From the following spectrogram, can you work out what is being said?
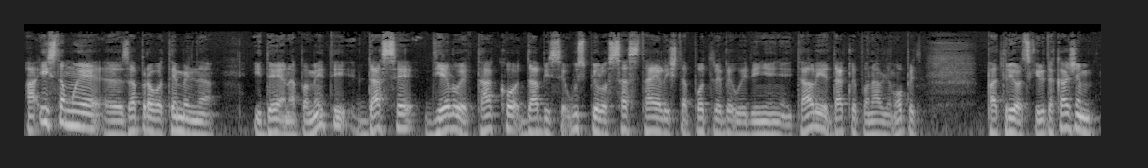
a ista mu je e, zapravo temeljna ideja na pameti da se djeluje tako da bi se uspjelo sa stajališta potrebe ujedinjenja Italije, dakle ponavljam opet patriotski. Ili da kažem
